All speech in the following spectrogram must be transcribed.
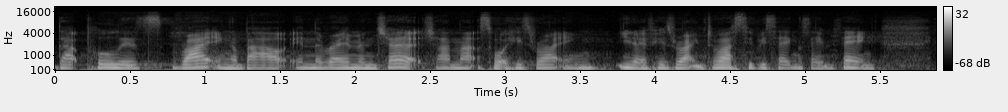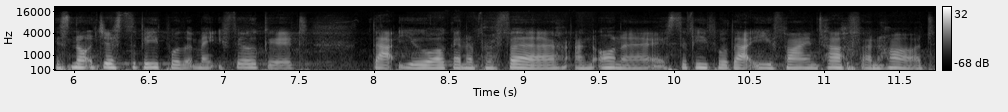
that Paul is writing about in the Roman church, and that's what he's writing. You know, if he's writing to us, he'd be saying the same thing. It's not just the people that make you feel good that you are going to prefer and honor, it's the people that you find tough and hard.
